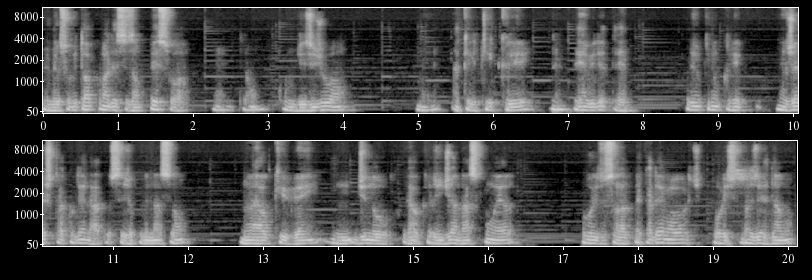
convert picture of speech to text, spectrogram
Primeiro subtópico, uma decisão pessoal. Né? Então, como diz João, né? aquele que crê né? tem a vida eterna. Porém, o que não crê né, já está condenado, ou seja, a condenação não é algo que vem de novo, é algo que a gente já nasce com ela, pois o salário do pecado é morte, pois nós herdamos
